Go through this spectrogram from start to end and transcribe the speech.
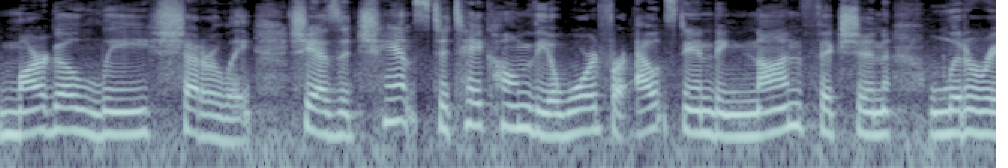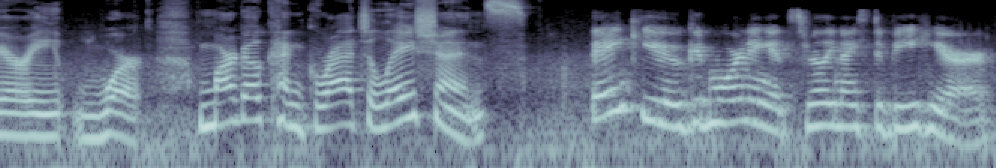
Margot Lee Shetterly. She has a chance to take home the award for Outstanding nonfiction literary work. Margot, congratulations. Thank you. Good morning. It's really nice to be here.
